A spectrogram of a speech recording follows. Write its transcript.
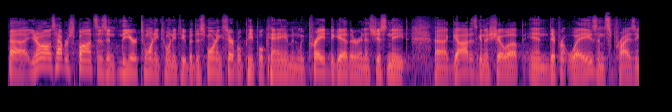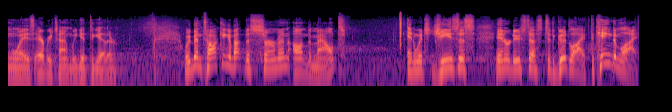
uh, you don't always have responses in the year 2022, but this morning several people came and we prayed together, and it's just neat. Uh, God is going to show up in different ways and surprising ways every time we get together. We've been talking about the Sermon on the Mount in which Jesus introduced us to the good life, the kingdom life.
